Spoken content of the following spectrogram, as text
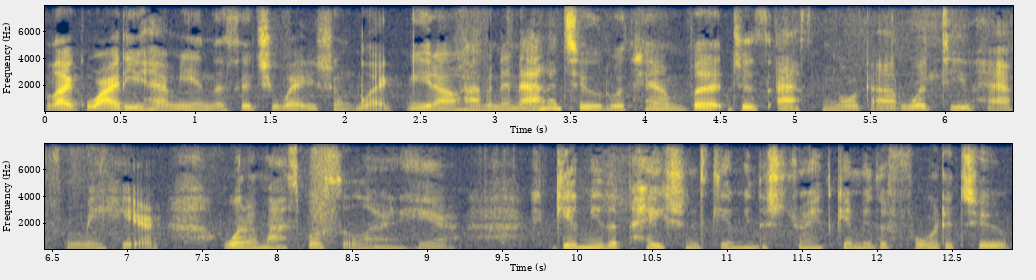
like why do you have me in this situation? Like you know having an attitude with him but just asking lord god what do you have for me here? What am i supposed to learn here? Give me the patience give me the strength give me the fortitude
